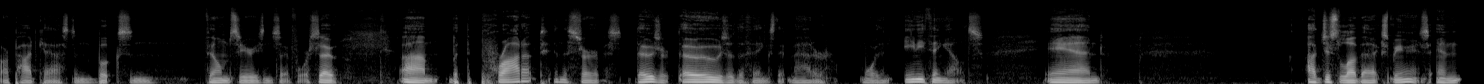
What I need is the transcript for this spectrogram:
our podcast and books and film series and so forth. So, um, but the product and the service, those are, those are the things that matter more than anything else. And I just love that experience. And,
